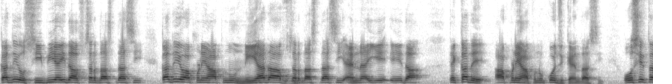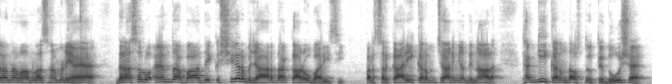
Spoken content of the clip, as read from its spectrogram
ਕਦੇ ਉਹ ਸੀਬੀਆਈ ਦਾ ਅਫਸਰ ਦੱਸਦਾ ਸੀ, ਕਦੇ ਉਹ ਆਪਣੇ ਆਪ ਨੂੰ ਨੀਆ ਦਾ ਅਫਸਰ ਦੱਸਦਾ ਸੀ ਐਨਆਈਏ ਏ ਦਾ, ਤੇ ਕਦੇ ਆਪਣੇ ਆਪ ਨੂੰ ਕੁਝ ਕਹਿੰਦਾ ਸੀ। ਉਸੇ ਤਰ੍ਹਾਂ ਦਾ ਮਾਮਲਾ ਸਾਹਮਣੇ ਆਇਆ ਹੈ। ਦਰਅਸਲ ਉਹ ਅਹਿਮਦਾਬਾਦ ਇੱਕ ਸ਼ੇਅਰ ਬਾਜ਼ਾਰ ਦਾ ਕਾਰੋਬਾਰੀ ਸੀ, ਪਰ ਸਰਕਾਰੀ ਕਰਮਚਾਰੀਆਂ ਦੇ ਨਾਲ ਠੱਗੀ ਕਰਨ ਦਾ ਉਸ ਦੇ ਉੱਤੇ ਦੋਸ਼ ਹੈ।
